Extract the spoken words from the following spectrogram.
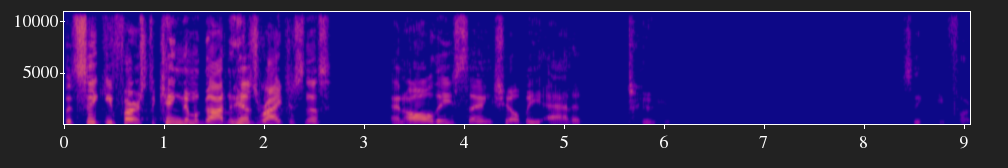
But seek ye first the kingdom of God and his righteousness, and all these things shall be added to you. Seek ye first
